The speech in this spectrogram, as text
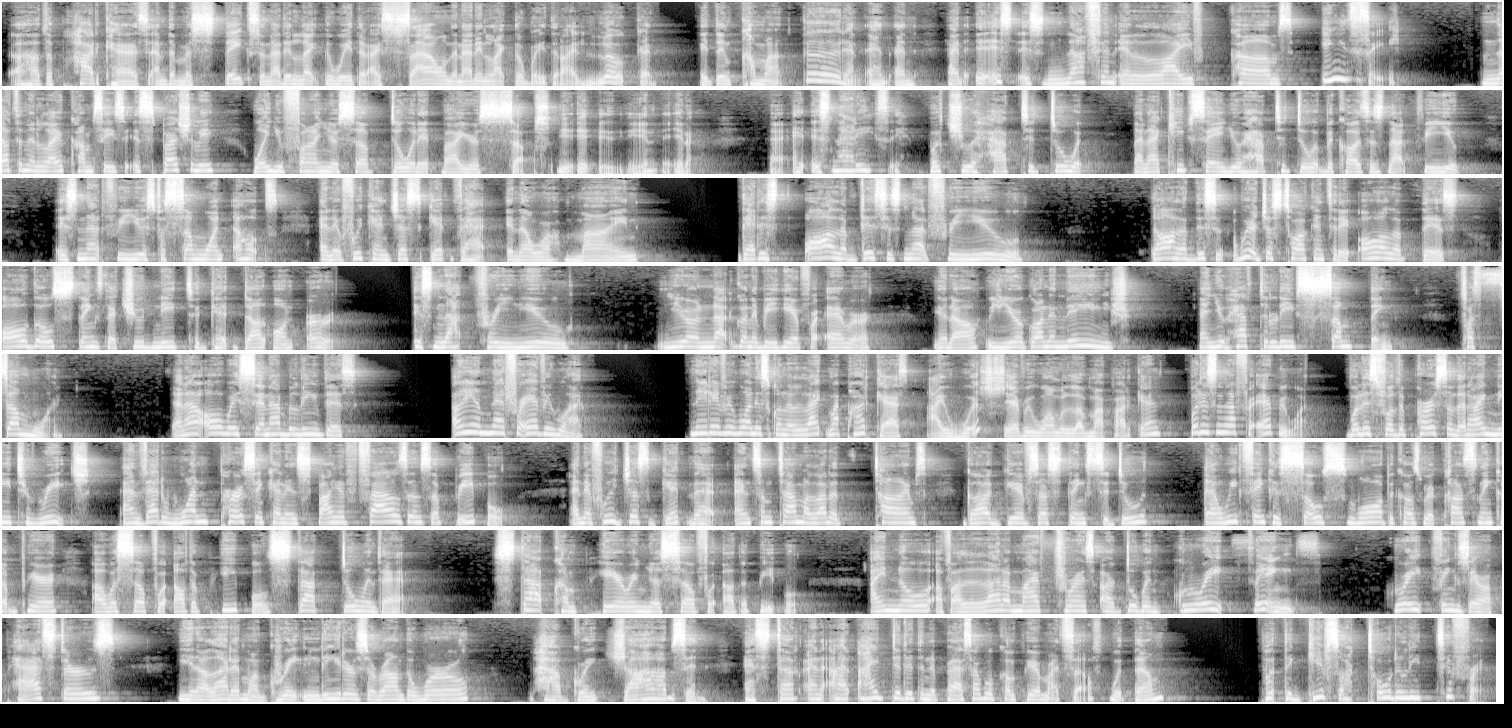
uh, the podcast and the mistakes. And I didn't like the way that I sound and I didn't like the way that I look and it didn't come out good. And, and, and, and it's, it's nothing in life comes easy. Nothing in life comes easy, especially when you find yourself doing it by yourself. You, know, it's not easy, but you have to do it. And I keep saying you have to do it because it's not for you. It's not for you, it's for someone else. And if we can just get that in our mind, that is all of this is not for you. All of this is, we're just talking today. All of this, all those things that you need to get done on earth is not for you. You're not going to be here forever. You know, you're going to leave and you have to leave something for someone. And I always say, and I believe this, I am not for everyone. Not everyone is going to like my podcast. I wish everyone would love my podcast, but it's not for everyone. But it's for the person that I need to reach. And that one person can inspire thousands of people. And if we just get that, and sometimes a lot of times God gives us things to do and we think it's so small because we're constantly comparing ourselves with other people. Stop doing that. Stop comparing yourself with other people. I know of a lot of my friends are doing great things. Great things. There are pastors. You know, a lot of them are great leaders around the world, have great jobs and, and stuff. And I, I did it in the past. I will compare myself with them. But the gifts are totally different.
